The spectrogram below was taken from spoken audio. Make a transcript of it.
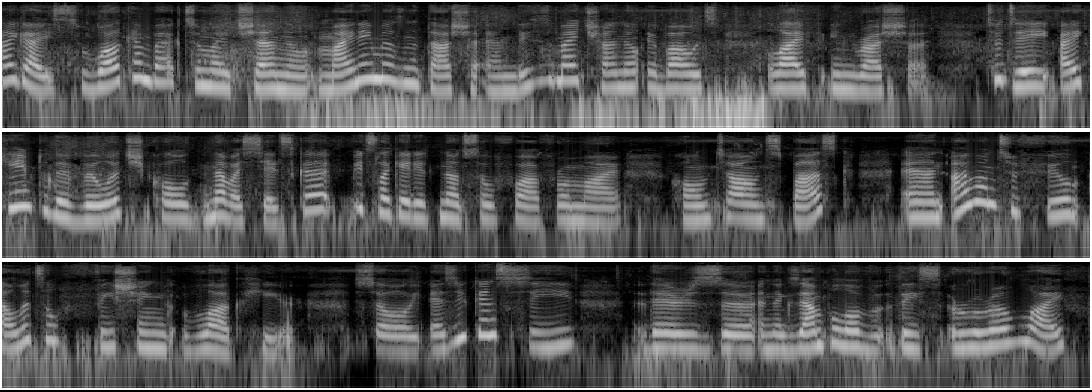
Hi guys, welcome back to my channel. My name is Natasha and this is my channel about life in Russia. Today I came to the village called Novoselskaya. It's located not so far from my hometown Spassk and I want to film a little fishing vlog here. So as you can see there's uh, an example of this rural life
